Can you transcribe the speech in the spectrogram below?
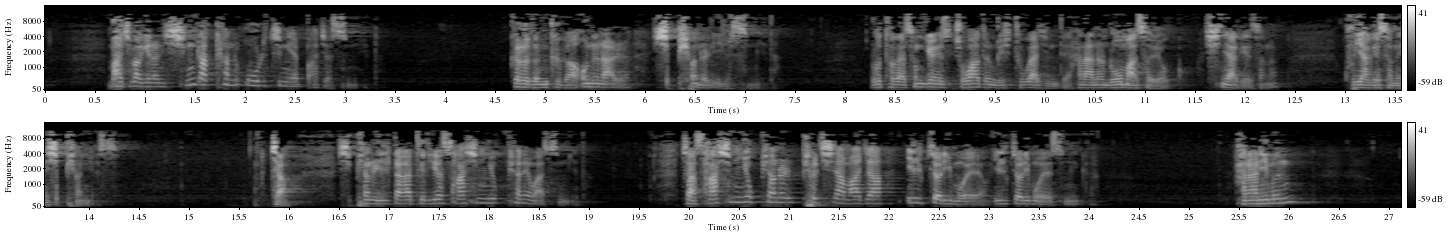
마지막에는 심각한 우울증에 빠졌습니다. 그러던 그가 어느 날 시편을 읽습니다. 루터가 성경에서 좋아하던 것이 두 가지인데 하나는 로마서였고 신약에서는 구약에서는 시편이었어요. 자, 시편을 읽다가 드디어 46편에 왔습니다. 자, 46편을 펼치자마자 1절이 뭐예요? 1절이 뭐였습니까? 하나님은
